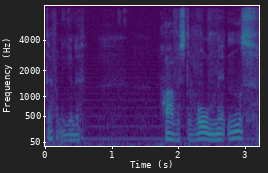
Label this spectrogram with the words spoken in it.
Definitely going to harvest the wool mittens.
